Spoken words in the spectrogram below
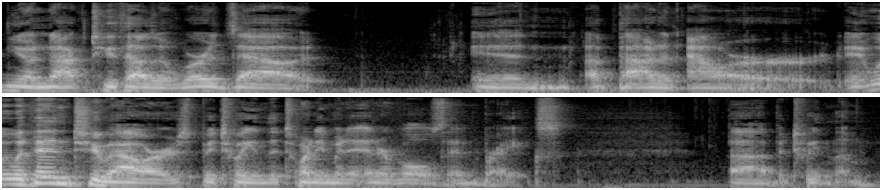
you know knock two thousand words out in about an hour within two hours between the 20 minute intervals and breaks uh, between them.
